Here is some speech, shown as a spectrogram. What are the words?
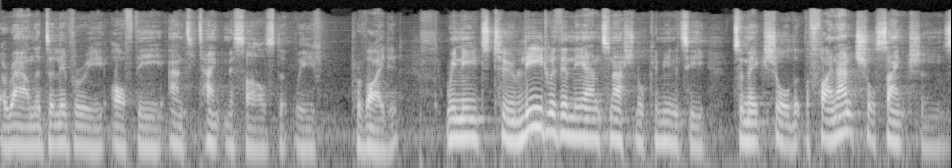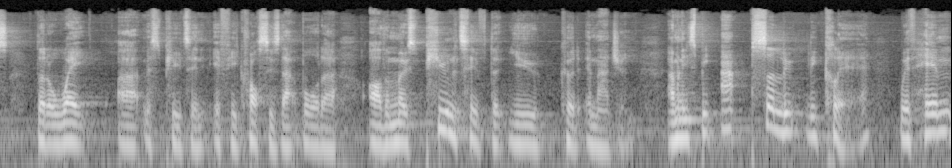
around the delivery of the anti-tank missiles that we've provided. We need to lead within the international community to make sure that the financial sanctions that await uh, Mr. Putin if he crosses that border are the most punitive that you could imagine. And we need to be absolutely clear with him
